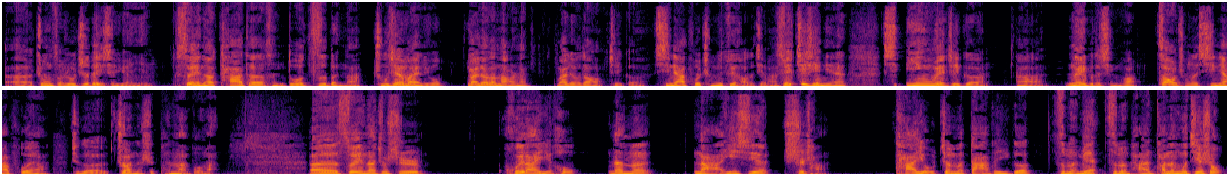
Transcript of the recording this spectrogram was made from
呃，众所周知的一些原因，所以呢，它的很多资本呢逐渐外流，外流到哪儿呢？外流到这个新加坡，成为最好的接盘。所以这些年，因为这个啊内部的情况，造成了新加坡呀这个赚的是盆满钵满。呃，所以呢，就是回来以后，那么哪一些市场，它有这么大的一个资本面、资本盘，它能够接收？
